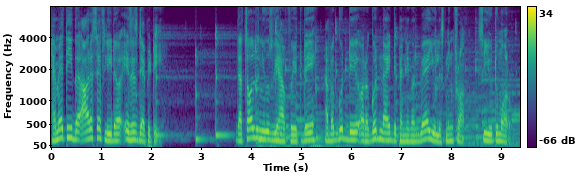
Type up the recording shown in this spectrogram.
Hemeti, the RSF leader, is his deputy. That's all the news we have for you today. Have a good day or a good night depending on where you're listening from. See you tomorrow.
